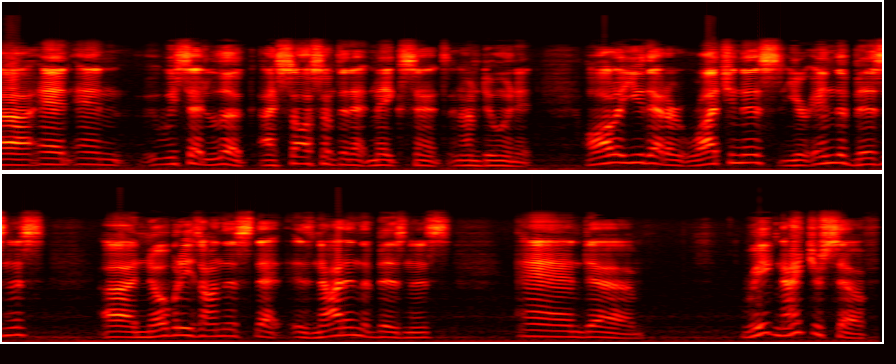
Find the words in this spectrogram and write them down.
uh, and and we said, look, I saw something that makes sense, and I'm doing it all of you that are watching this, you're in the business. Uh, nobody's on this that is not in the business, and uh, reignite yourself.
